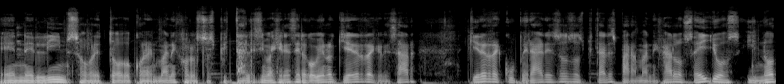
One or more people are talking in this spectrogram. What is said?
en el IMSS sobre todo, con el manejo de los hospitales. Imagínense, el gobierno quiere regresar, quiere recuperar esos hospitales para manejarlos ellos y no...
